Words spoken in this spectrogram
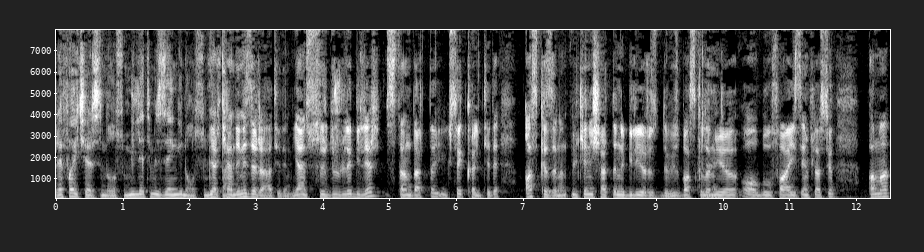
refah içerisinde olsun. Milletimiz zengin olsun Ya lütfen. kendiniz de rahat edin. Yani sürdürülebilir standartta yüksek kalitede az kazanın. Ülkenin şartlarını biliyoruz. Döviz baskılanıyor. O bu faiz enflasyon. Ama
